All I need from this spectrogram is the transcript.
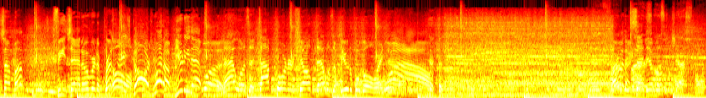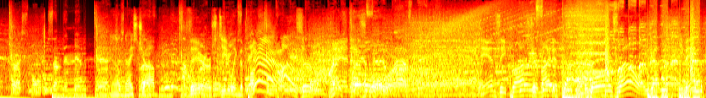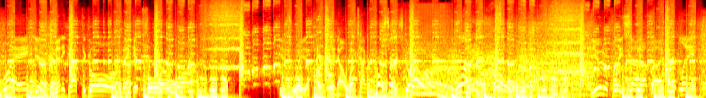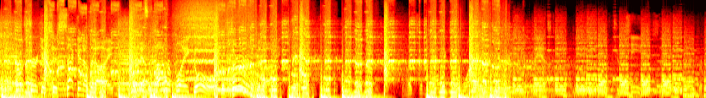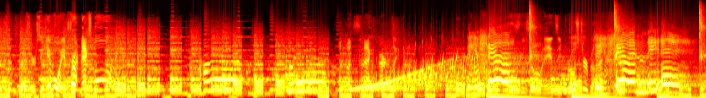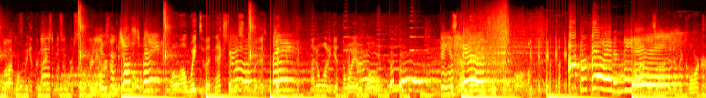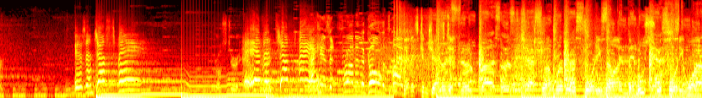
something up. Feeds that over to Preston. Oh. He Oh. scores. What a beauty that was. That was a top corner shelf. That was a beautiful goal right there. Wow. Hardly sent him. Yeah, nice job there, stealing the puck. Yeah. Hauser, and a. Anze Prostor might have gotten the goal as well. Made the play, and then he got the goal to make it 4-1. Gives way to Hartley now. One-timer, Prostor scores! What a goal! Beautifully set up by Hartley. Prostor gets his second of the night, The zone. Anze Prostor behind. Well, I'm hoping at the next whistle we're celebrating Isn't King just me, Oh, I'll wait to the next whistle then. I don't want to get in the way of a goal. do you It's not feel it? that interesting, Paul. I can feel it in the Paddles on it in the corner. Isn't just me, and just me. Backhands in front of the goal to tie. Then it's congested. Drum River with 41, the Moose with 41,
